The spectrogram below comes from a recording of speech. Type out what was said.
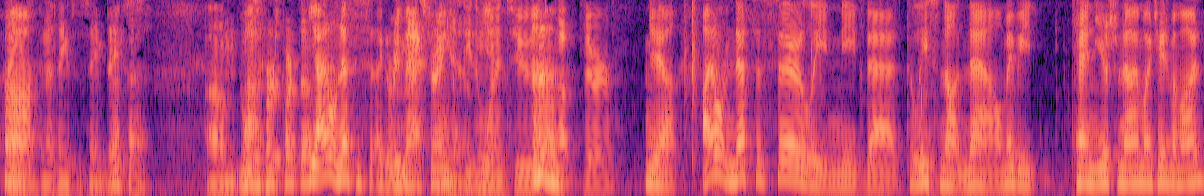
Huh. it's- and I think it's the same base. Okay. Um, what was the first part though? Yeah, I don't necessarily like Remastering remastering. of season yeah. one and two up there. Yeah, I don't necessarily need that. At least not now. Maybe ten years from now, I might change my mind.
